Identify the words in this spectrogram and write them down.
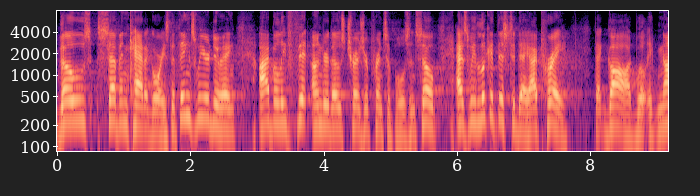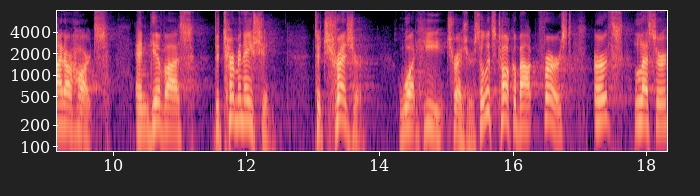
those seven categories. The things we are doing, I believe, fit under those treasure principles. And so, as we look at this today, I pray that God will ignite our hearts and give us determination to treasure what he treasures. So let's talk about first earth's lesser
